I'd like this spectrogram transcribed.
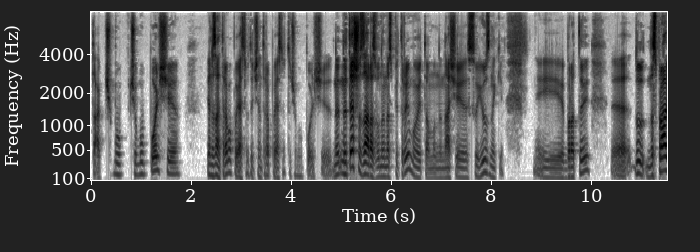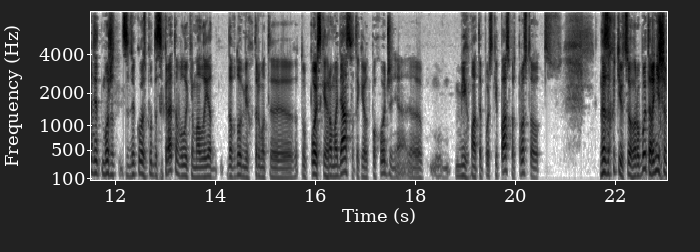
так, чому чому Польщі? Я не знаю, треба пояснювати чи не треба пояснювати, чому Польщі. Не не те, що зараз вони нас підтримують, там вони наші союзники і брати. Е, ну, Насправді, може, це для когось буде секретом великим, але я давно міг отримати ну, польське громадянство, таке от походження, е, міг мати польський паспорт. Просто от не захотів цього робити. Раніше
